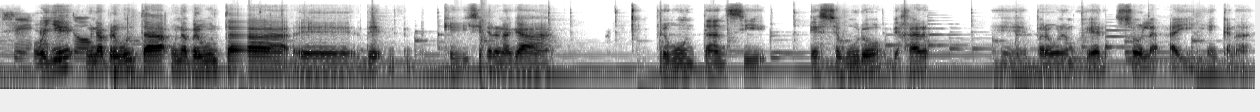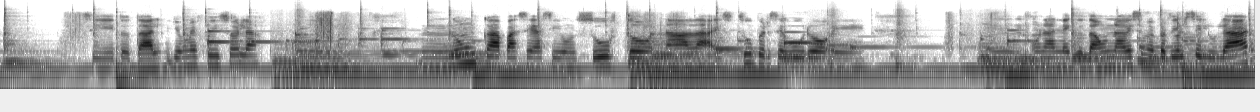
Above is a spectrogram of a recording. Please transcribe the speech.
Sí, Oye, una pregunta, una pregunta eh, de, que hicieron acá preguntan si es seguro viajar eh, para una mujer sola ahí en Canadá. Sí, total. Yo me fui sola. nunca pasé así un susto, nada. Es súper seguro. Eh, una anécdota. Una vez se me perdió el celular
